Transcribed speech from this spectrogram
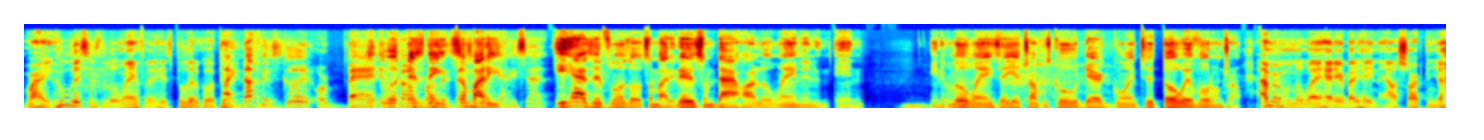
Right? Who listens to Lil Wayne for his political opinion? Like nothing just- good or bad. It- could well, come that's the thing. it. Somebody- any sense. he has influence on somebody. There's some diehard Lil Wayne, and and and if Lil Wayne say yeah Trump is cool, they're going to throw away a vote on Trump. I remember when Lil Wayne had everybody hating Al Sharpton. Y'all,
